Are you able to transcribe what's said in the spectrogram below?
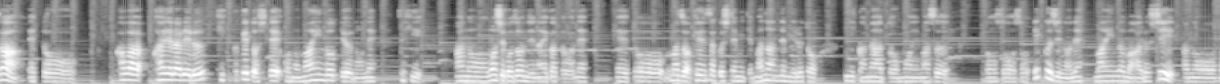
が、えっと、変わ、変えられるきっかけとして、このマインドっていうのをね、ぜひ、あの、もしご存知ない方はね、えっ、ー、と、まずは検索してみて学んでみるといいかなと思います。そうそうそう。育児のね、マインドもあるし、あの、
